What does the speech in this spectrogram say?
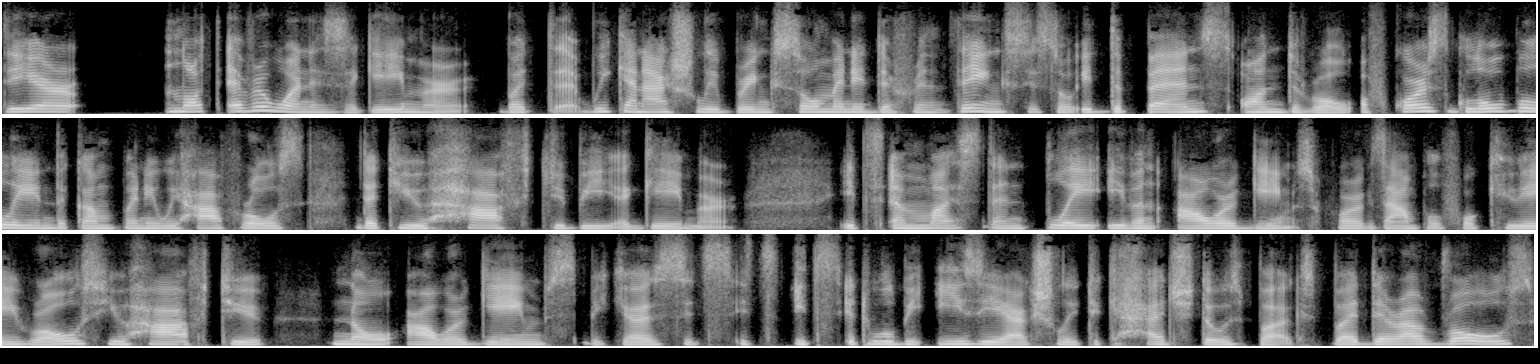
they're not everyone is a gamer, but uh, we can actually bring so many different things. So it depends on the role. Of course, globally in the company, we have roles that you have to be a gamer. It's a must and play even our games. For example, for QA roles, you have to know our games because it's it's it's it will be easy actually to catch those bugs. But there are roles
